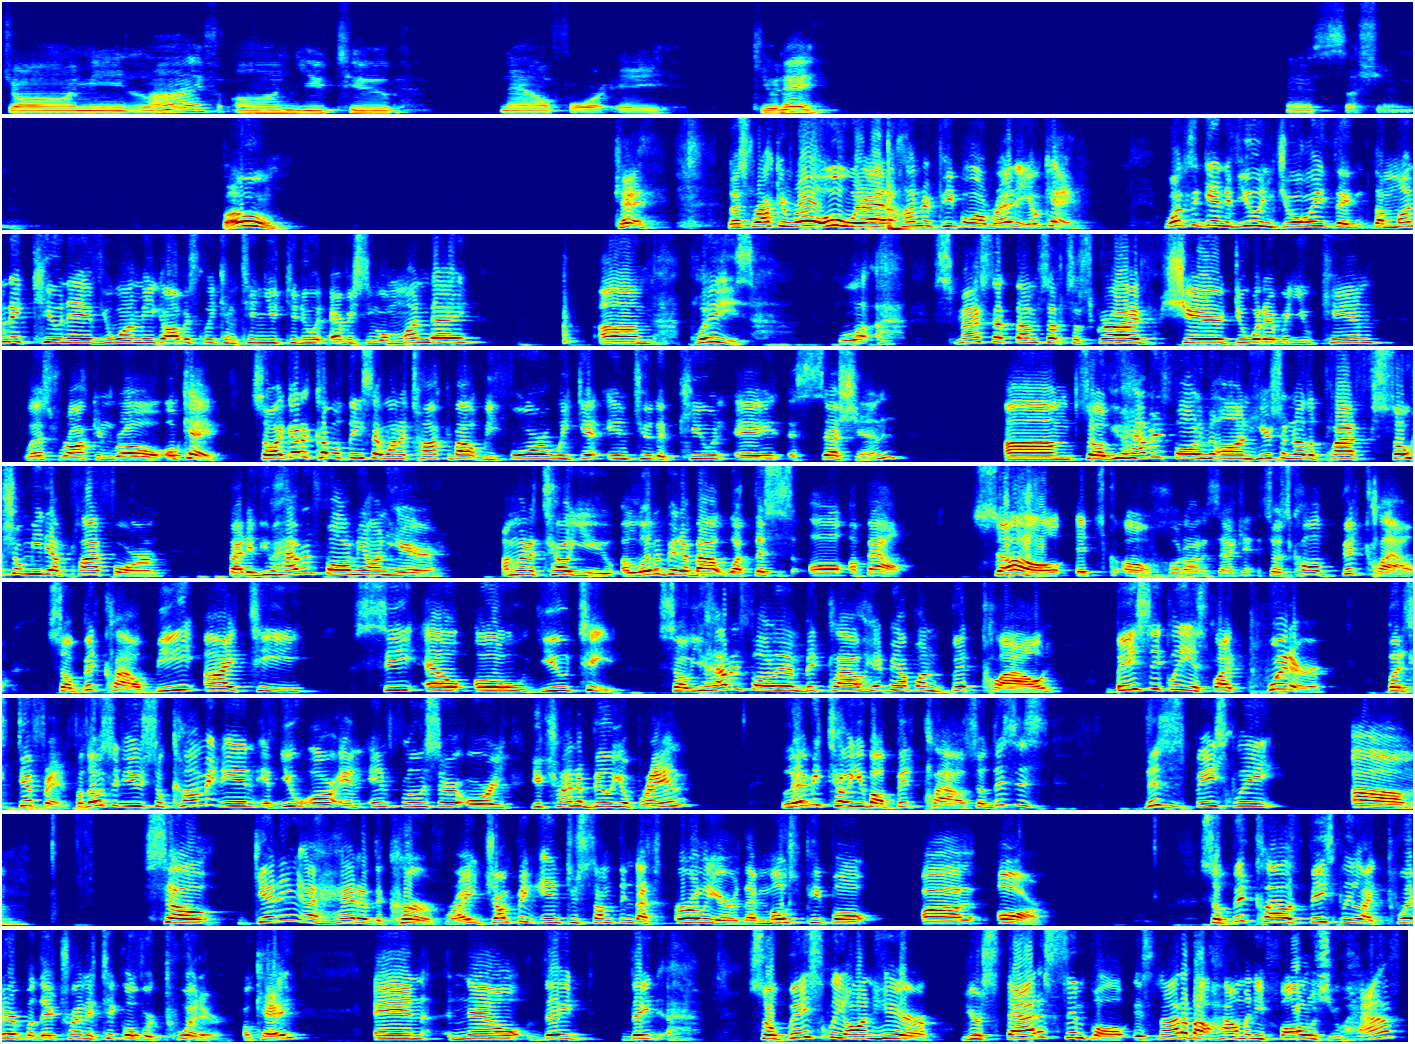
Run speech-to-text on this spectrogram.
Join me live on YouTube now for a Q&A session. Boom. Okay, let's rock and roll. Oh, we're at 100 people already. Okay. Once again, if you enjoy the, the Monday Q&A, if you want me to obviously continue to do it every single Monday, um, please smash that thumbs up, subscribe, share, do whatever you can. Let's rock and roll. Okay, so I got a couple things I want to talk about before we get into the Q&A session. Um, so if you haven't followed me on, here's another plat social media platform that if you haven't followed me on here, I'm gonna tell you a little bit about what this is all about. So it's oh, hold on a second. So it's called BitClout. So BitClout, B-I-T-C-L-O-U-T. So if you haven't followed me on BitClout, hit me up on BitClout. Basically, it's like Twitter, but it's different. For those of you, so comment in if you are an influencer or you're trying to build your brand let me tell you about BitClout. So this is this is basically um so getting ahead of the curve, right? Jumping into something that's earlier than most people uh are. So BitClout is basically like Twitter, but they're trying to take over Twitter, okay? And now they they so basically on here, your status symbol is not about how many followers you have,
